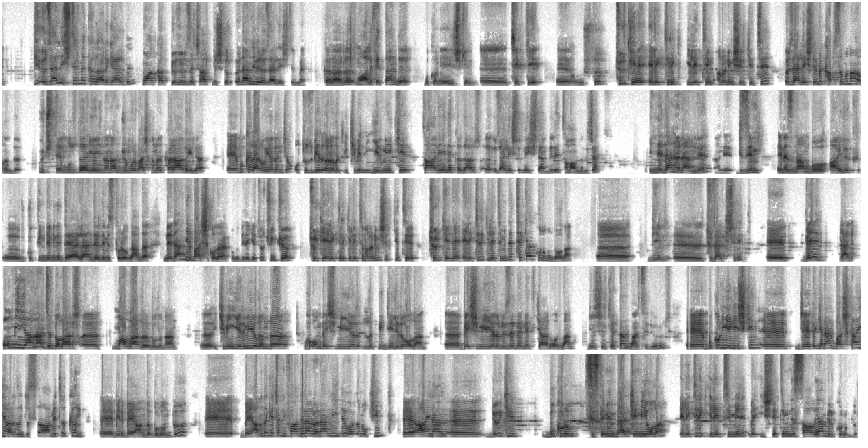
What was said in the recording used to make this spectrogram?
bir özelleştirme kararı geldi. Muhakkak gözünüze çarpmıştır. Önemli bir özelleştirme kararı. Muhalefetten de bu konuya ilişkin e, tepki e, oluştu. Türkiye Elektrik İletim Anonim Şirketi özelleştirme kapsamına alındı. 3 Temmuz'da yayınlanan Cumhurbaşkanı kararıyla e, bu karar uyarınca 31 Aralık 2022 tarihine kadar e, özelleştirme işlemleri tamamlanacak. E, neden önemli? Hani bizim en azından bu aylık e, hukuk gündemini değerlendirdiğimiz programda neden bir başlık olarak bunu dile getiriyoruz? Çünkü Türkiye Elektrik İletim Anonim Şirketi Türkiye'de elektrik iletiminde tekel konumunda olan e, bir e, tüzel kişilik e, ve yani 10 milyarlarca dolar e, mal varlığı bulunan e, 2020 yılında 15 milyarlık bir geliri olan 5 e, milyarın üzerine net karı olan bir şirketten bahsediyoruz. E, bu konuya ilişkin e, CHP Genel Başkan Yardımcısı Ahmet Akın e, bir beyanda bulundu. Beyanında geçen ifadeler önemliydi. Oradan okuyayım. Aynen diyor ki bu kurum sistemin bel kemiği olan elektrik iletimi ve işletimini sağlayan bir kurumdur.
